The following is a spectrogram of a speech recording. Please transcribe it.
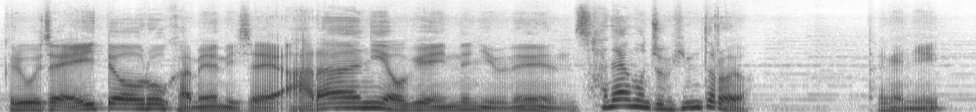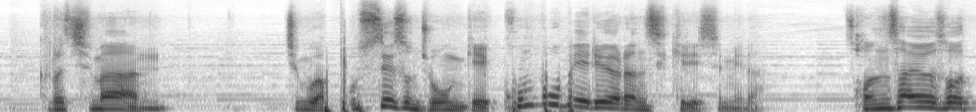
그리고 이제 A대어로 가면 이제 아란이 여기에 있는 이유는 사냥은 좀 힘들어요. 당연히 그렇지만 친구가 보스에선 좋은 게 콤보 베리어라는 스킬이 있습니다. 전사여서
